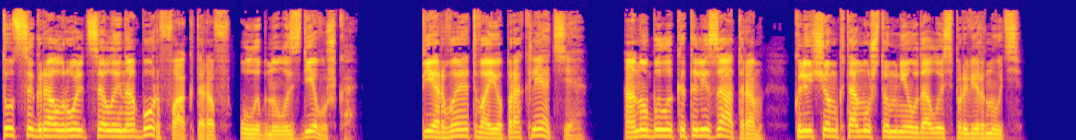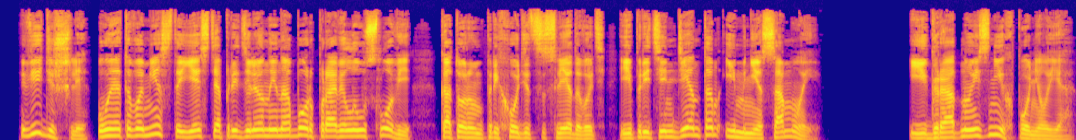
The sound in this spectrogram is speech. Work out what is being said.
тут сыграл роль целый набор факторов, улыбнулась девушка. Первое — твое проклятие. Оно было катализатором, ключом к тому, что мне удалось провернуть. Видишь ли, у этого места есть определенный набор правил и условий, которым приходится следовать и претендентам, и мне самой. Игра одно из них, понял я.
